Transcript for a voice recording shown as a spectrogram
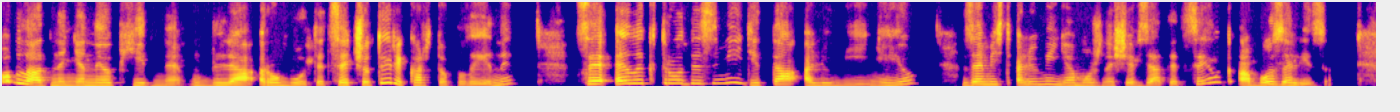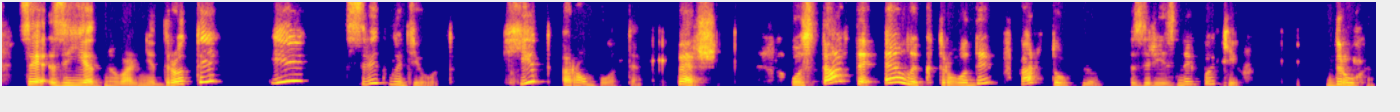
Обладнання необхідне для роботи це 4 картоплини, це електроди з міді та алюмінію. Замість алюмінія можна ще взяти цинк або залізо. Це з'єднувальні дроти і світлодіод. Хід роботи. Перше. Уставте електроди в картоплю з різних боків. Друге.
